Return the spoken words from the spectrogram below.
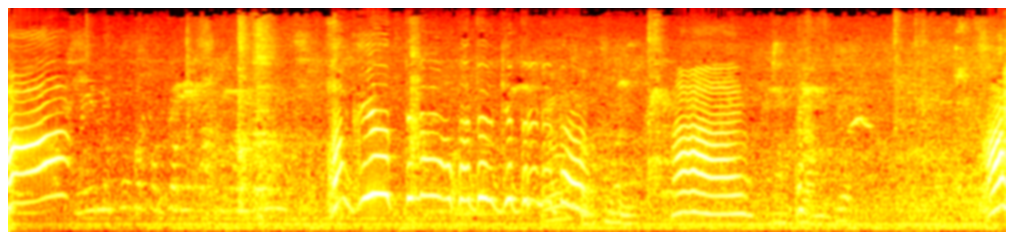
Ah? Ang cute! Tingnan mo mukha. Ang cute rin ito. Hi! Ah,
